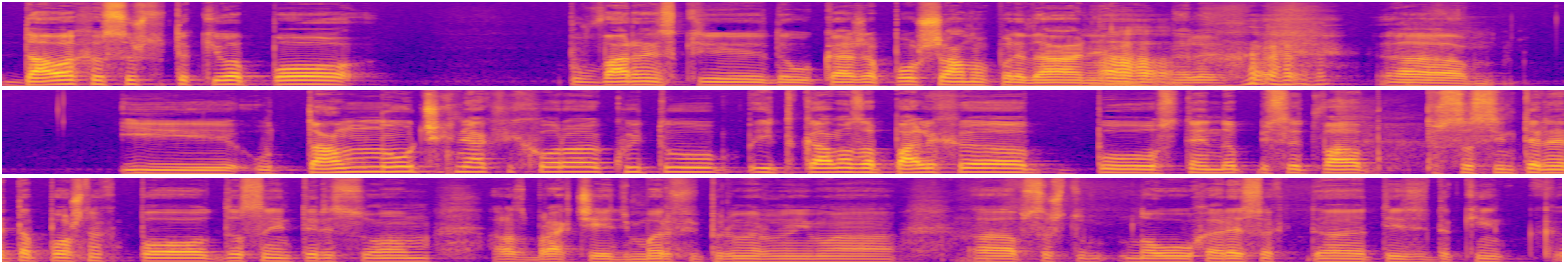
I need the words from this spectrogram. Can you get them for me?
даваха също такива по по-варненски, да го кажа, по-шано предаване. Аха. Нали? А, и оттам научих някакви хора, които и така ме запалиха по стендъп и след това с интернета почнах по да се интересувам. Разбрах, че Еди Мърфи, примерно, има. А, също много харесах а, тези The, King, а,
